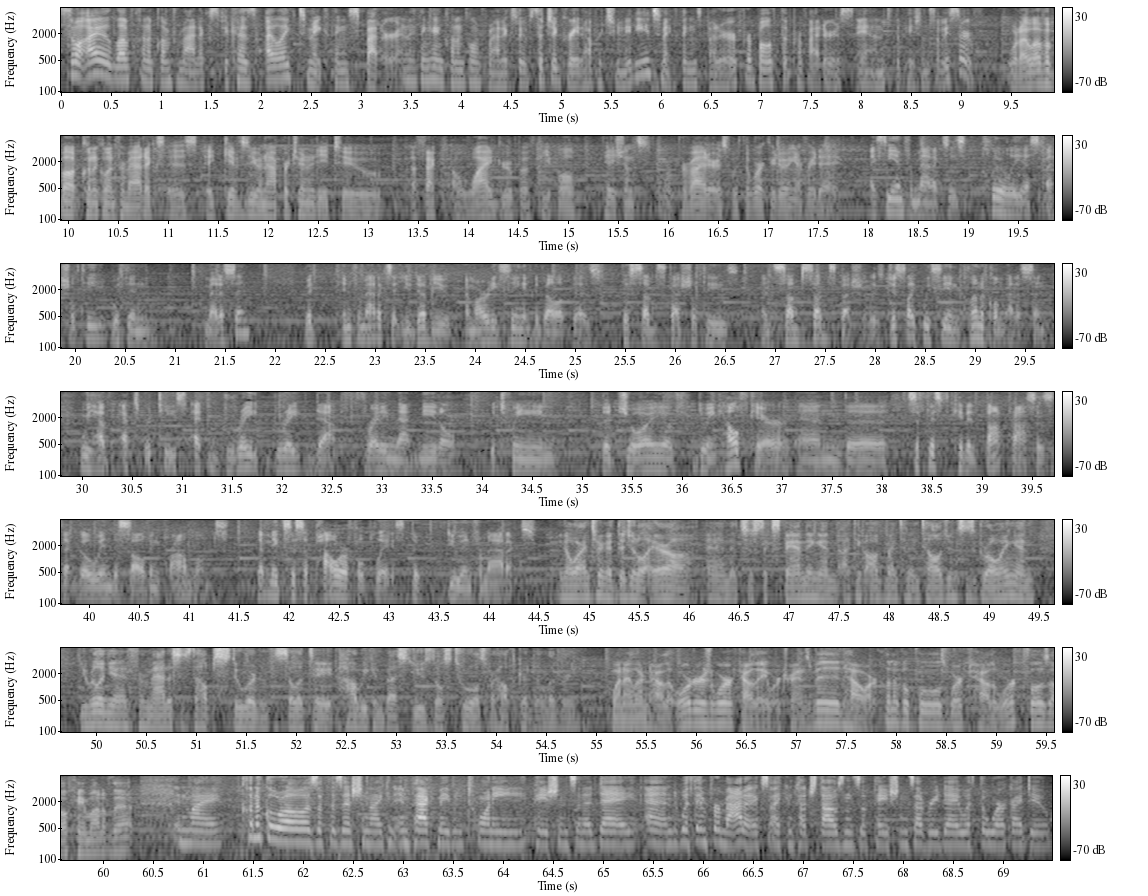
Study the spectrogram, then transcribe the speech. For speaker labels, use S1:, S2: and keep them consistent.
S1: So I love clinical informatics because I like to make things better. And I think in clinical informatics, we have such a great opportunity to make things better for both the providers and the patients that we serve.
S2: What I love about clinical informatics is it gives you an opportunity to affect a wide group of people, patients or providers, with the work you're doing every day.
S3: I see informatics as clearly a specialty within medicine, but informatics at UW, I'm already seeing it developed as the subspecialties and sub-subspecialties, just like we see in clinical medicine. We have expertise at great, great depth, threading that needle between the joy of doing healthcare and the sophisticated thought process that go into solving problems. That makes this a powerful place to do informatics.
S4: You know, we're entering a digital era and it's just expanding and I think augmented intelligence is growing and you really need an informaticist to help steward and facilitate how we can best use those tools for healthcare delivery.
S5: When I learned how the orders worked, how they were transmitted, how our clinical pools worked, how the workflows all came out of that.
S6: In my clinical role as a physician, I can impact maybe 20 patients in a day, and with informatics, I can touch thousands of patients every day with the work I do.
